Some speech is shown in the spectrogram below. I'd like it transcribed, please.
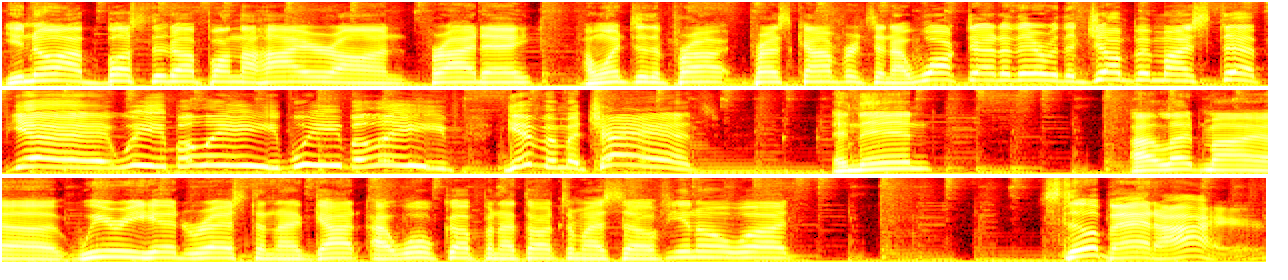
You know I busted up on the hire on Friday. I went to the press conference and I walked out of there with a jump in my step. Yay, we believe, we believe. Give him a chance. And then I let my uh, weary head rest and I got I woke up and I thought to myself, you know what? Still bad hire.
